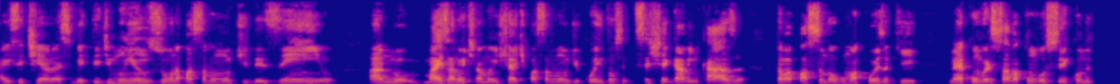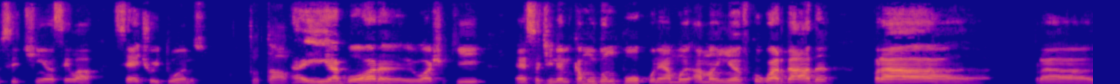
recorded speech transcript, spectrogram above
Aí você tinha no SBT de manhãzona, passava um monte de desenho. No... Mais à noite na manchete passava um monte de coisa. Então sempre que você chegava em casa, tava passando alguma coisa que né, conversava com você quando você tinha, sei lá, 7, 8 anos. Total. Aí agora, eu acho que essa dinâmica mudou um pouco, né? Amanhã ficou guardada para para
